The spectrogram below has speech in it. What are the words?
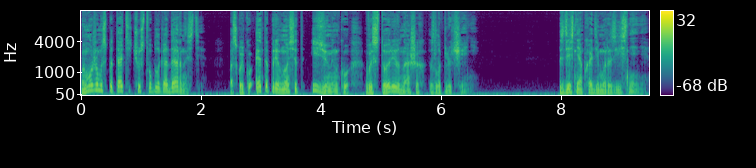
мы можем испытать чувство благодарности, поскольку это привносит изюминку в историю наших злоключений. Здесь необходимо разъяснение.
